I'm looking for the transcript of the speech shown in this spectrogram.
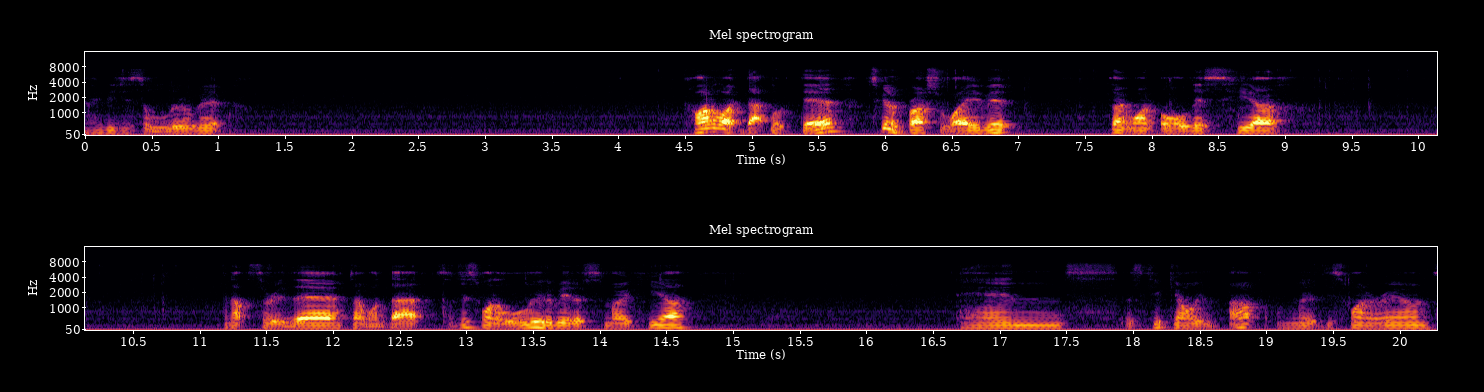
Maybe just a little bit. Kind of like that look there. Just going to brush away a bit. Don't want all this here and up through there. Don't want that. So just want a little bit of smoke here and let's keep going up. Move this one around.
